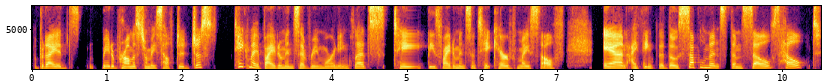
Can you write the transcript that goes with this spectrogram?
but I had made a promise to myself to just take my vitamins every morning. Let's take these vitamins and take care of myself. And I think that those supplements themselves helped,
